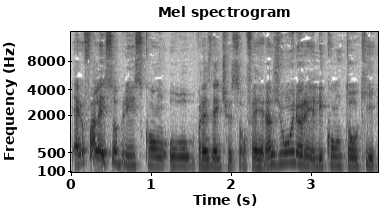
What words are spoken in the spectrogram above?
E aí eu falei sobre isso com o presidente Wilson Ferreira Júnior, ele contou que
